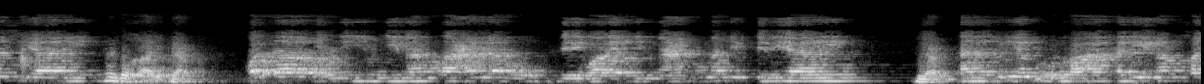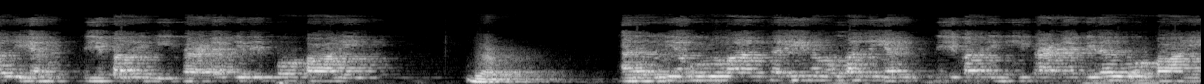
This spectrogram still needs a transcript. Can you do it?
نسيان البخاري نعم. والدار الإمام أعله برواية معلومة التبيان. نعم. أنس يقول رأى الكريم مصليا في قبره فاعجب بالفرقان نعم. أنس يقول وأنت لي مصليا في قبره فاعتقد الفرقان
